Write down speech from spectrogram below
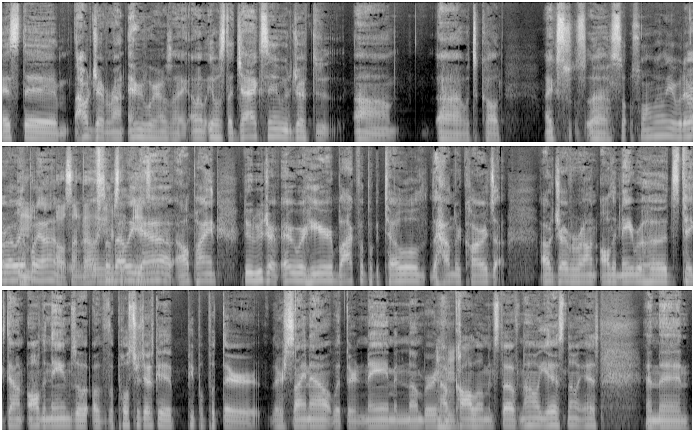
it's the I would drive around everywhere. I was like, uh, it was the Jackson. We'd drive to um uh what's it called? Like uh, Swan Valley or whatever. Mm. Uh, oh, Sun Valley Sun Valley. Yeah, yeah. Alpine. Dude, we drive everywhere here. Blackfoot, Pocatello, the Hounder cards. I would drive around all the neighborhoods, take down all the names of, of the posters. Just get people put their their sign out with their name and number, and I'd mm-hmm. call them and stuff. No, yes, no, yes. And then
